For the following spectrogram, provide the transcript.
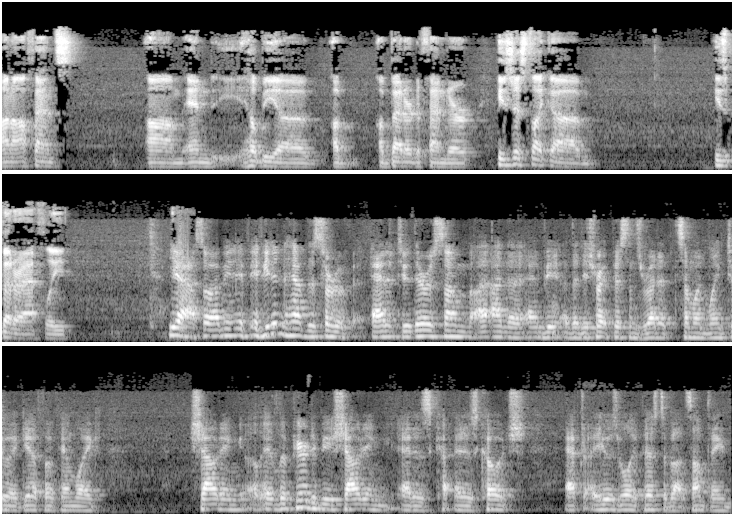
on offense, um, and he'll be a, a, a better defender. He's just like a he's a better athlete. Yeah, so I mean, if, if he didn't have this sort of attitude, there was some on the NBA, the Detroit Pistons Reddit. Someone linked to a GIF of him like shouting. It appeared to be shouting at his at his coach after he was really pissed about something.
